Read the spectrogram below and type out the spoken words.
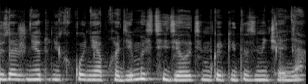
Есть даже нету никакой необходимости делать им какие-то замечания.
